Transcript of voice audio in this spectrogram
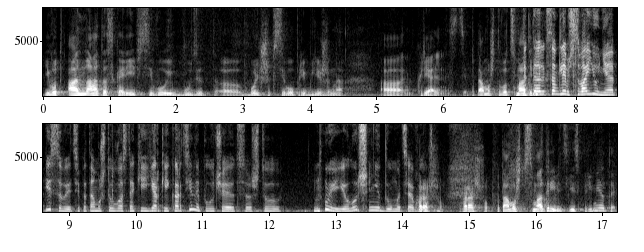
И вот она-то, скорее всего, и будет э, больше всего приближена э, к реальности. Потому что вот смотрите... Тогда, Александр Глебович, свою не описывайте, потому что у вас такие яркие картины получаются, что ну, ее лучше не думать об хорошо, этом. Хорошо, хорошо. Потому что, смотри, ведь есть приметы,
